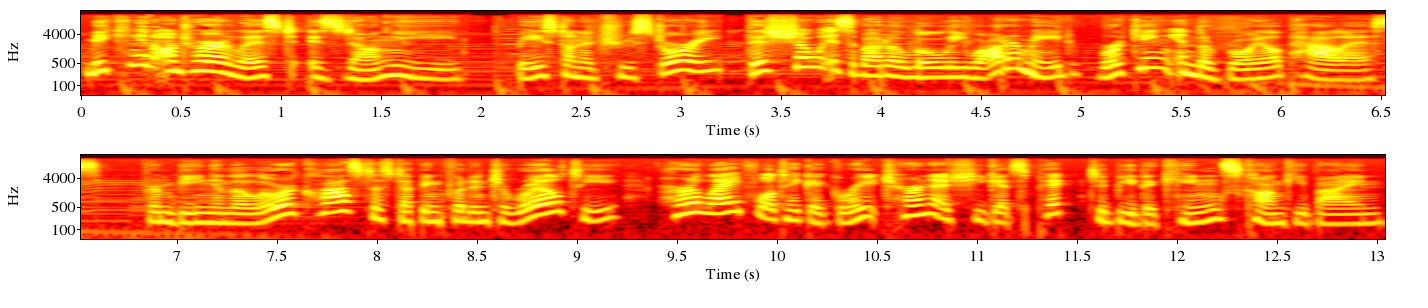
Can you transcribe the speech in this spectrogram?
Making it onto our list is Dong Yi. Based on a true story, this show is about a lowly water maid working in the royal palace. From being in the lower class to stepping foot into royalty, her life will take a great turn as she gets picked to be the king's concubine.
